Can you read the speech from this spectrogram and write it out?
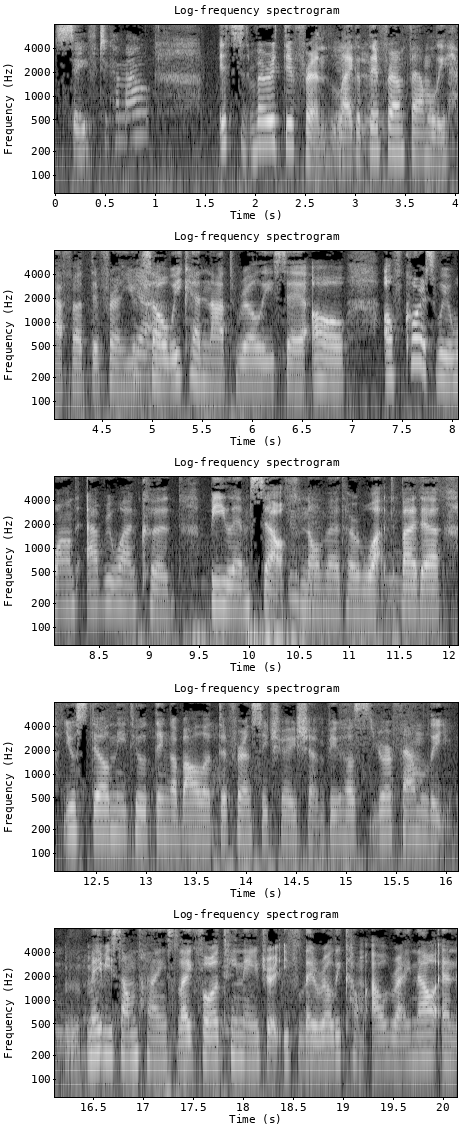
safe to come out? it's very different. Like a Yeah. different family have a different use, Yeah. so we cannot really say, "Oh, of course we want everyone could be themselves Mm-hmm. no matter what." But uh, you still need to think about a different situation because your family, m- maybe sometimes, like for a teenager, if they really come out right now and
